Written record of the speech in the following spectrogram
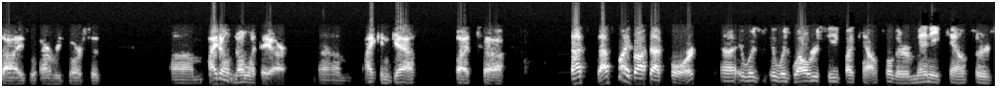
size with our resources. Um, I don't know what they are. Um, I can guess, but uh, that's that's why I brought that forward. Uh, it was it was well received by council. There are many councillors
